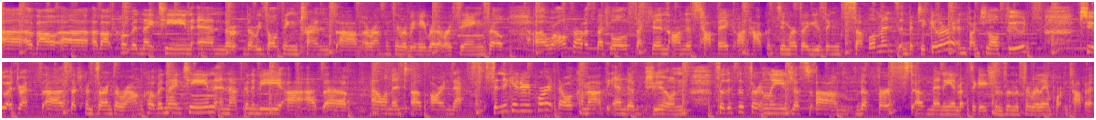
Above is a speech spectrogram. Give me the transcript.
uh, about uh, about COVID nineteen and the, the, resulting trends um, around consumer behavior that we're seeing. So uh, we'll also have a special section on this topic on how consumers are using supplements in particular and functional foods to address uh, such concerns around COVID nineteen and that's going to be uh, as a element of our next syndicated report that will come out at the end of June. So this is certainly just um, the first of many investigations, and this is a really important topic.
